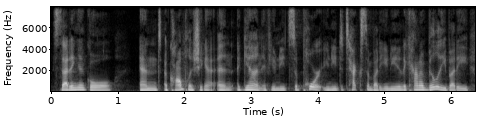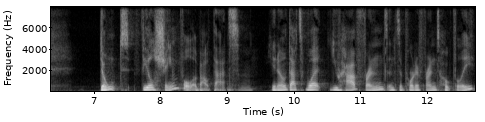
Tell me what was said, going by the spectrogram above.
setting a goal, and accomplishing it. And again, if you need support, you need to text somebody, you need an accountability buddy, don't feel shameful about that. You know, that's what you have friends and supportive friends, hopefully,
